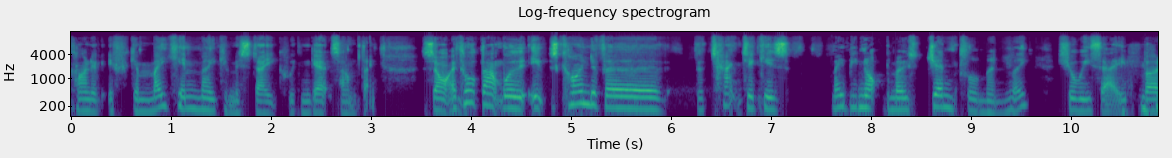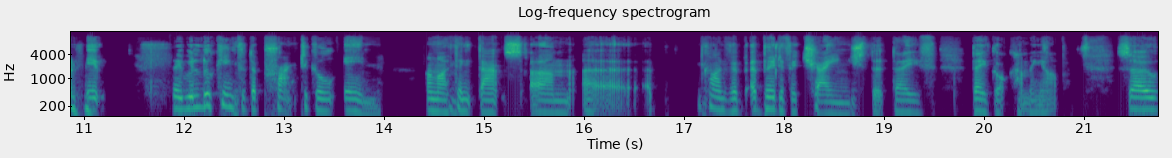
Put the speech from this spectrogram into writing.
kind of if we can make him make a mistake, we can get something. So I thought that was it was kind of a the tactic is maybe not the most gentlemanly, shall we say, but it they were looking for the practical in, and I think that's um, a, a kind of a, a, bit of a change that they've they've got coming up. So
